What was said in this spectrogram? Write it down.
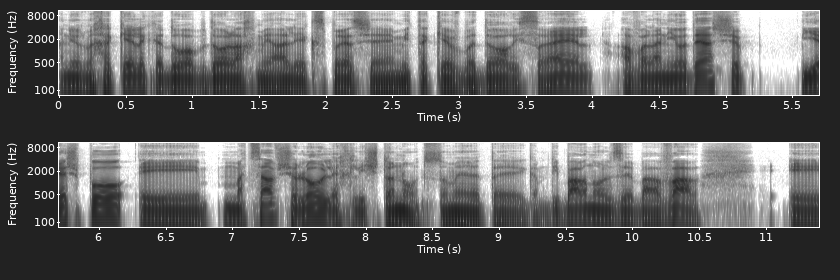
אני עוד מחכה לכדור הבדולח מאלי אקספרס שמתעכב בדואר ישראל, אבל אני יודע ש... יש פה אה, מצב שלא הולך להשתנות, זאת אומרת, אה, גם דיברנו על זה בעבר. אה,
